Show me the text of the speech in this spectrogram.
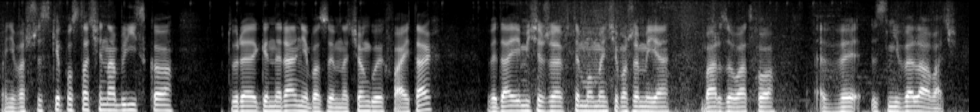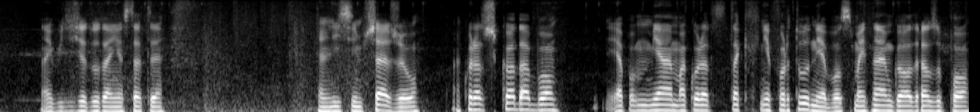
ponieważ wszystkie postacie na blisko, które generalnie bazują na ciągłych fightach, wydaje mi się, że w tym momencie możemy je bardzo łatwo zniwelować. No jak widzicie tutaj niestety ten Lisin przeżył. Akurat szkoda, bo ja miałem akurat tak niefortunnie, bo smajtnąłem go od razu po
